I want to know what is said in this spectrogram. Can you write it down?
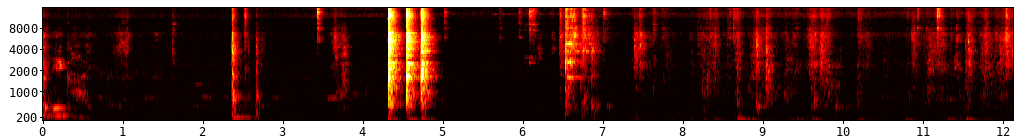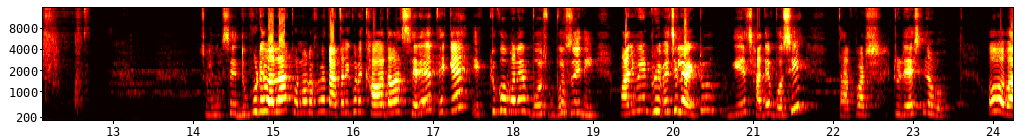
ওই দিয়ে খাওয়াই চলো, সেই দুপুরে বেলা কোনো রকমে তাড়াতাড়ি করে খাওয়া দাওয়া সেরে থেকে একটুকু মানে বস- বসিনি পাঁচ মিনিট ভেবেছিল একটু গিয়ে ছাদে বসি। তারপর একটু রেস্ট নেব। ও বাবা,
